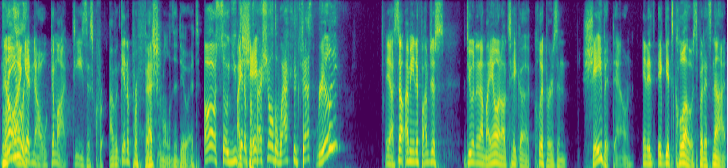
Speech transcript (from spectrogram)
No, I get no. Come on, Jesus Christ! I would get a professional to do it. Oh, so you get a shave- professional to wax your chest? Really? Yeah. So I mean, if I'm just doing it on my own, I'll take a clippers and shave it down, and it it gets close, but it's not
